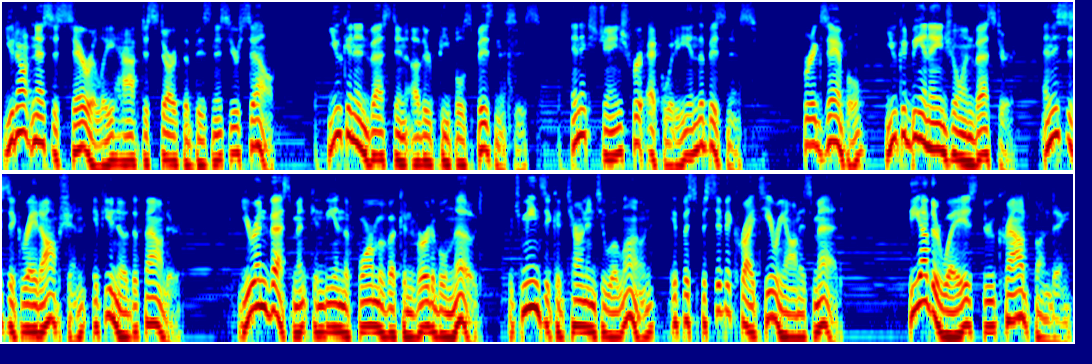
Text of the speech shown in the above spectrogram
You don't necessarily have to start the business yourself. You can invest in other people's businesses in exchange for equity in the business. For example, you could be an angel investor, and this is a great option if you know the founder. Your investment can be in the form of a convertible note, which means it could turn into a loan if a specific criterion is met. The other way is through crowdfunding.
